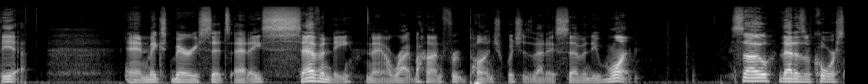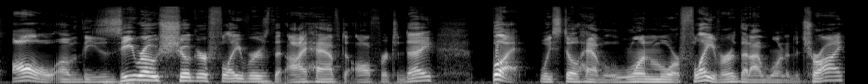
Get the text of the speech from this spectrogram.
fifth and mixed berry sits at a 70 now, right behind fruit punch, which is at a 71. So, that is, of course, all of the zero sugar flavors that I have to offer today. But we still have one more flavor that I wanted to try,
